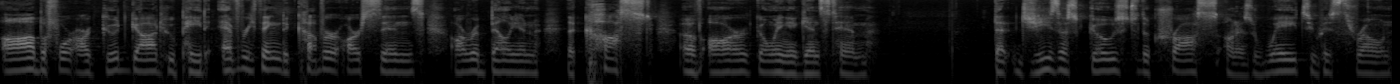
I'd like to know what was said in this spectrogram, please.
awe before our good God who paid everything to cover our sins, our rebellion, the cost of our going against him. That Jesus goes to the cross on his way to his throne.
